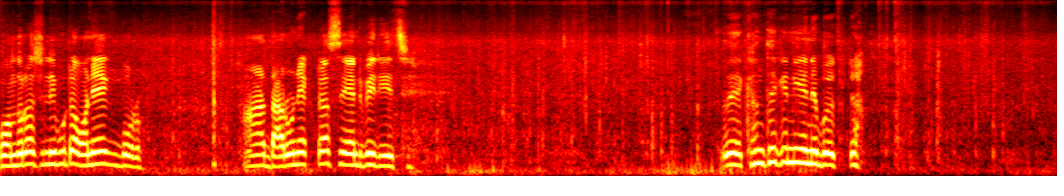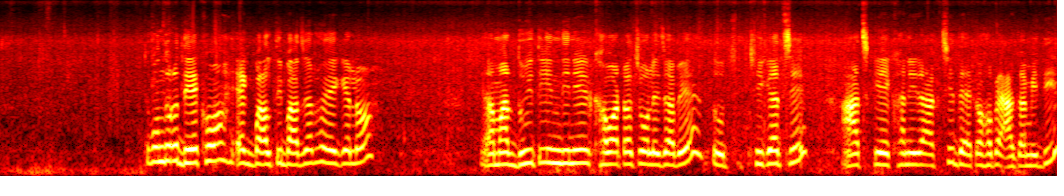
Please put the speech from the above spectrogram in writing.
গন্ধরাজ লেবুটা অনেক বড়। আর দারুণ একটা সেন্ট বেরিয়েছে। এখান থেকে নিয়ে নেব একটা। তো বন্ধুরা দেখো, এক বালতি বাজার হয়ে গেল। আমার দুই তিন দিনের খাওয়াটা চলে যাবে। তো ঠিক আছে, আজকে এখানেই রাখছি। দেখা হবে আগামী দিন,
